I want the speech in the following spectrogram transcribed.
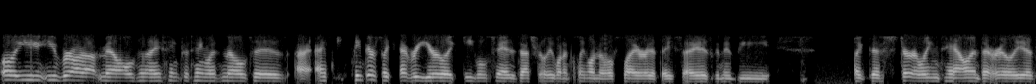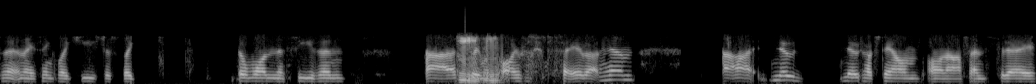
well, you you brought up Mills, and I think the thing with Mills is I, I think there's like every year like Eagles fans that's really want to cling on to a player that they say is going to be like this sterling talent that really isn't, and I think like he's just like the one this season. Uh, that's pretty much Mhm. all I really have to say about him. Uh, no no touchdowns on offense today.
